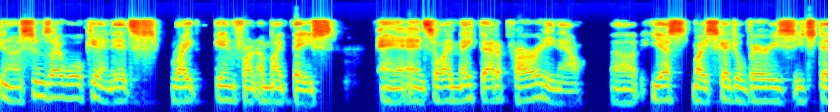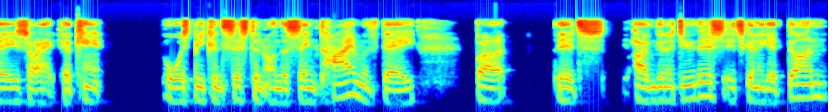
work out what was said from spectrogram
you know, as soon as I walk in, it's right in front of my face. And, and so I make that a priority now. Uh, yes, my schedule varies each day, so I, I can't always be consistent on the same time of day, but it's, I'm going to do this, it's going to get done.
